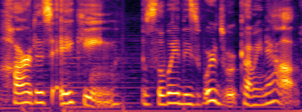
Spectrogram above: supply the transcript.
heart is aching, was the way these words were coming out.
